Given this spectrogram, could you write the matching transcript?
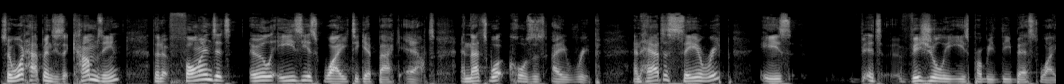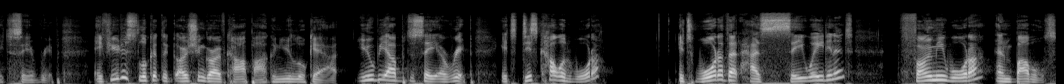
So what happens is it comes in, then it finds its early, easiest way to get back out, and that's what causes a rip. And how to see a rip is it's visually is probably the best way to see a rip. If you just look at the Ocean Grove car park and you look out, you'll be able to see a rip. It's discolored water. It's water that has seaweed in it, foamy water, and bubbles.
